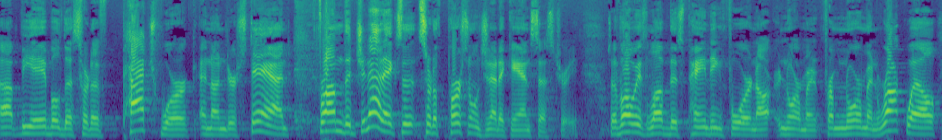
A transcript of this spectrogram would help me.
uh, be able to sort of patchwork and understand from the genetics, the sort of personal genetic ancestry. So I've always loved this painting for Norman, from Norman Rockwell,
